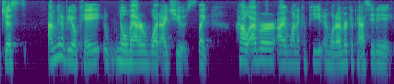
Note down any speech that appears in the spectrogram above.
just I'm going to be okay no matter what I choose. Like, however I want to compete in whatever capacity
